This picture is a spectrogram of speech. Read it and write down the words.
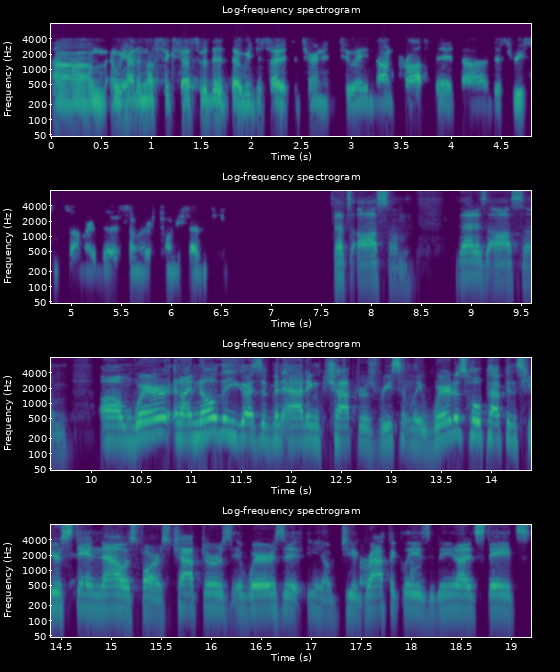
Um, and we had enough success with it that we decided to turn it into a nonprofit uh, this recent summer, the summer of 2017. That's awesome. That is awesome. Um, where and I know that you guys have been adding chapters recently. Where does Hope Happens here stand now as far as chapters? Where is it? You know, geographically, is it in the United States?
